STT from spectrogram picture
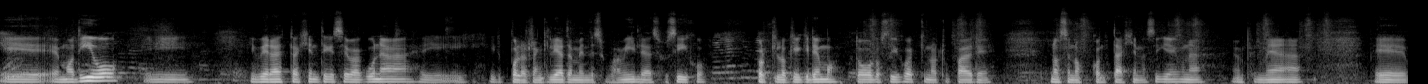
emotivo y, ver a esta gente que se vacuna y, y por la tranquilidad también de su familia, de sus hijos, porque lo que queremos todos los hijos es que nuestros padres no se nos contagien. Así que es una enfermedad eh,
